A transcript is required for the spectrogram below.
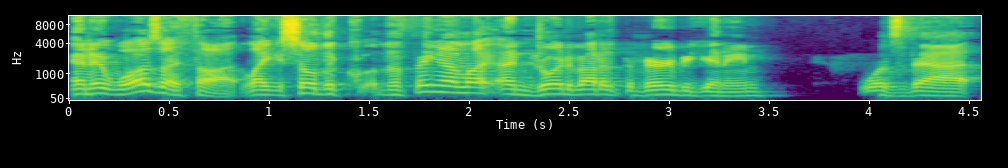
And it was, I thought. Like, so the the thing I like I enjoyed about it at the very beginning was that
